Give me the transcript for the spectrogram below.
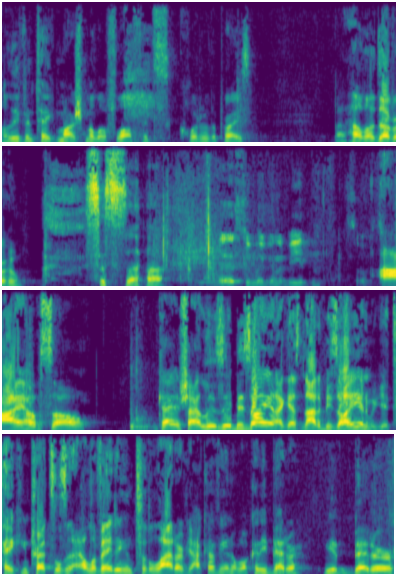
I'll even take marshmallow fluff. It's quarter of the price. But hello, Deverhu. this is. Uh, I assume they're going to be eaten. I hope so. Okay, Shaila is a bizayin. I guess not a bizayin. When you're taking pretzels and elevating them to the ladder of Yaakov, you know, what could be better? Be a better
